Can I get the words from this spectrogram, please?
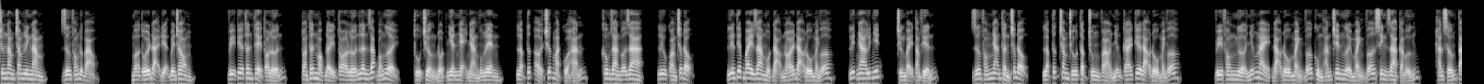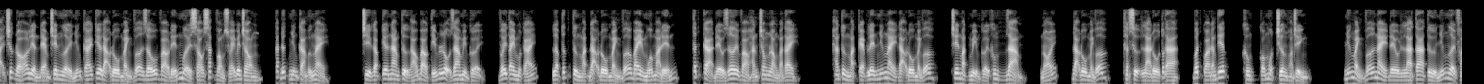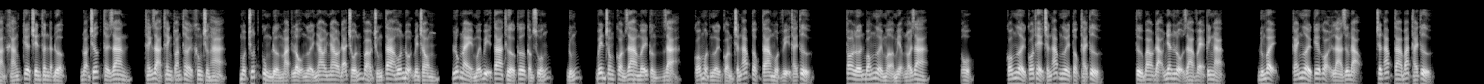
chương năm trăm linh năm, dương phóng được bảo. Mở tối đại điện bên trong, vị tia thân thể to lớn, toàn thân mọc đầy to lớn lân giáp bóng người, thủ trưởng đột nhiên nhẹ nhàng vung lên, lập tức ở trước mặt của hắn, không gian vỡ ra, lưu quang chất động. Liên tiếp bay ra một đạo nói đạo đồ mảnh vỡ, lít nha lít nhít, chừng bảy tam phiến. Dương phóng nhan thần chất động, lập tức chăm chú tập trung vào những cái tia đạo đồ mảnh vỡ. Vì phòng ngừa những này đạo đồ mảnh vỡ cùng hắn trên người mảnh vỡ sinh ra cảm ứng, hắn sớm tại trước đó liền đem trên người những cái tia đạo đồ mảnh vỡ giấu vào đến mười sáu sắc vòng xoáy bên trong, cắt đứt những cảm ứng này chỉ gặp kia nam tử áo bào tím lộ ra mỉm cười, vẫy tay một cái, lập tức từng mặt đạo đồ mảnh vỡ bay múa mà đến, tất cả đều rơi vào hắn trong lòng bàn tay. Hắn từng mặt kẹp lên những này đạo đồ mảnh vỡ, trên mặt mỉm cười không giảm, nói, đạo đồ mảnh vỡ, thật sự là đồ tốt ta, bất quá đáng tiếc, không có một chương hoàn chỉnh. Những mảnh vỡ này đều là ta từ những người phản kháng kia trên thân đạt được, đoạn trước thời gian, thánh giả thanh toán thời không trường hạ, một chút cùng đường mặt lộ người nhao nhao đã trốn vào chúng ta hỗn độn bên trong, lúc này mới bị ta thừa cơ cầm xuống, đúng, bên trong còn ra mấy cường giả, có một người còn chấn áp tộc ta một vị thái tử to lớn bóng người mở miệng nói ra. Ồ, có người có thể chấn áp ngươi tộc thái tử. Tử bao đạo nhân lộ ra vẻ kinh ngạc. Đúng vậy, cái người kia gọi là dương đạo, chấn áp ta bắt thái tử.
